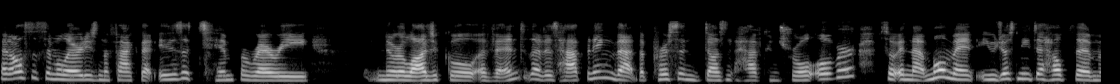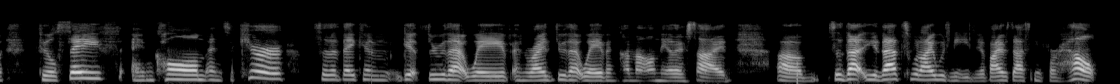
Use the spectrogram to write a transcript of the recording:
and also similarities in the fact that it is a temporary neurological event that is happening that the person doesn't have control over. So in that moment, you just need to help them feel safe and calm and secure so that they can get through that wave and ride through that wave and come out on the other side. Um, so that that's what I would need if I was asking for help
